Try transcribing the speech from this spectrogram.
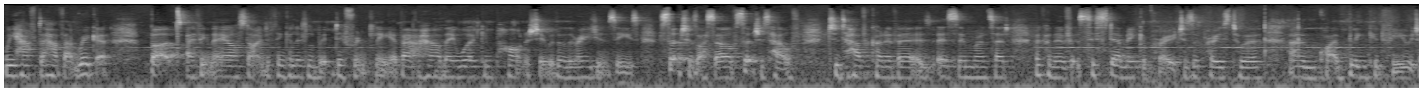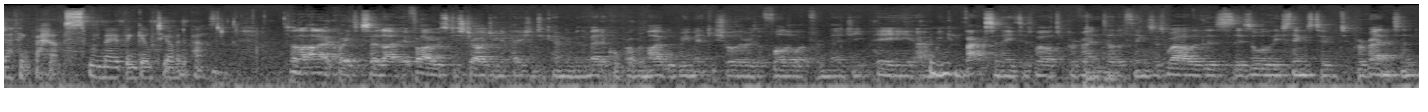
we have to have that rigor. But I think they are starting to think a little bit differently about how they work in partnership with other agencies such as ourselves such as health to have kind of a, as, as Imran said a kind of systemic approach as opposed to a um, quite a blinkered view which I think perhaps we may have been guilty of in the past So like, I equate it so like if I was discharging a patient who came in with a medical problem, I will be making sure there is a follow up from their GP, and we can mm-hmm. vaccinate as well to prevent other things as well. There's there's all these things to, to prevent, and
